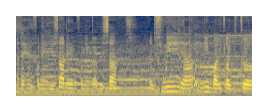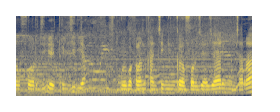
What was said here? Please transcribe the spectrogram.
ada handphone yang bisa ada handphone yang nggak bisa. Nah di sini ya ini balik lagi ke 4G eh 3G dia gue bakalan kancingin ke 4G aja dengan cara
